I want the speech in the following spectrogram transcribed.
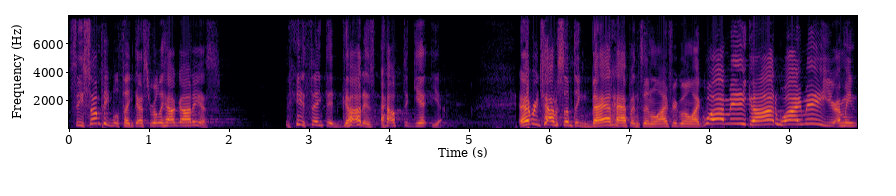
See, some people think that's really how God is. You think that God is out to get you. Every time something bad happens in life, you're going like, why me, God? Why me? You're, I mean,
